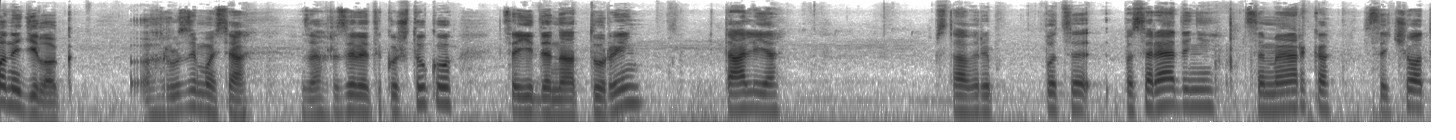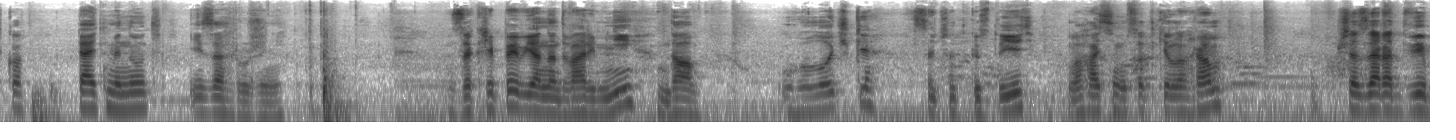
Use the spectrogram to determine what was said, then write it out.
понеділок грузимося. Загрузили таку штуку. Це їде на Туринь, Італія. Ставили по це, посередині, семерка, все чітко, 5 минут і загружені. Закріпив я на два рівні, дав уголочки, все чітко стоїть. Вага 700 кг. Ще зараз дві.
